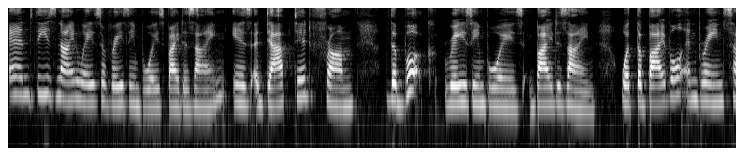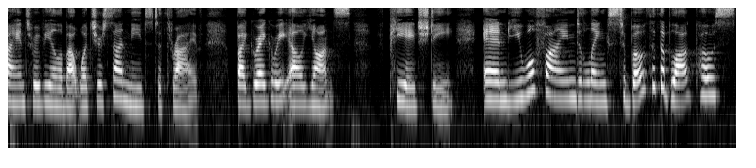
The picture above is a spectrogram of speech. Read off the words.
And these nine ways of raising boys by design is adapted from the book Raising Boys by Design What the Bible and Brain Science Reveal About What Your Son Needs to Thrive by Gregory L. Jantz, PhD. And you will find links to both of the blog posts,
